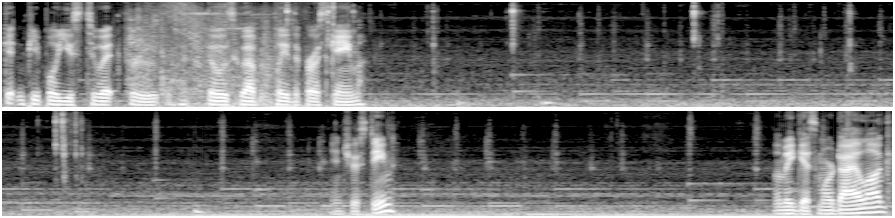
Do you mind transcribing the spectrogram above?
getting people used to it for those who haven't played the first game. Interesting. Let me guess, more dialogue?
